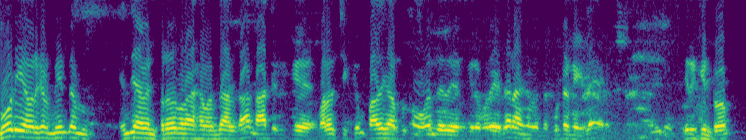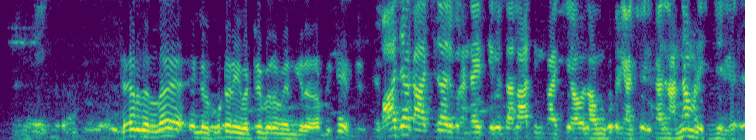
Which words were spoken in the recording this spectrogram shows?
மோடி அவர்கள் மீண்டும் இந்தியாவின் பிரதமராக வந்தால்தான் நாட்டிற்கு வளர்ச்சிக்கும் பாதுகாப்புக்கும் உகந்தது என்கிற முறையில நாங்கள் இந்த கூட்டணியில இருக்கின்றோம். தேர்தலில் எங்கள் கூட்டணி வெற்றி பெறும் என்கிற நம்பிக்கை எங்களுக்கு இருக்கு. பாஜக ஆட்சி தான் இருக்கும். ரெண்டாயிரத்தி இருபத்தி ஆறுல அதிமுக ஆட்சி அவள் அவங்க கூட்டணி ஆட்சி இருக்காதுன்னு அண்ணாமலை சொல்லியிருக்காரு.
